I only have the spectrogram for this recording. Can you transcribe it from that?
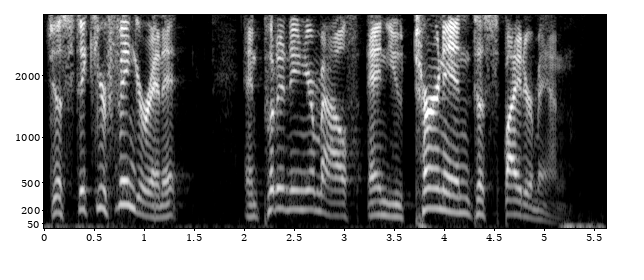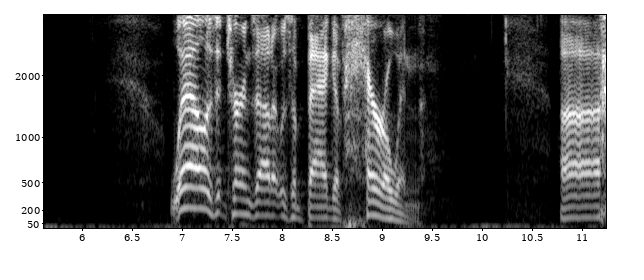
Just stick your finger in it and put it in your mouth, and you turn into Spider Man. Well, as it turns out, it was a bag of heroin. Uh,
